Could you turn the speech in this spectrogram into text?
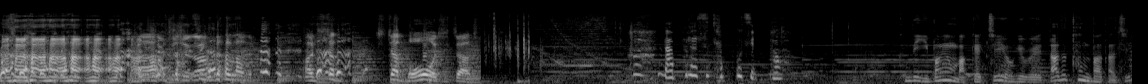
아, 아 제가? 달라고. 아 진짜 진짜 넣어 진짜. 나 플러스 잡고 싶어. 근데 이 방향 맞겠지? 여기 왜 따뜻한 바다지?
